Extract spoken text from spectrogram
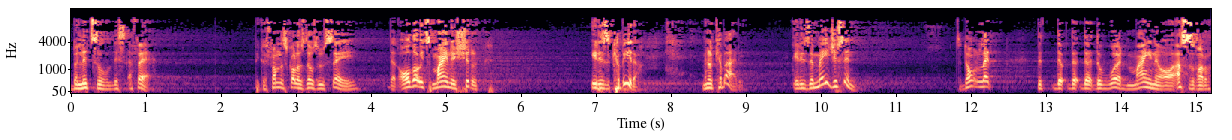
belittle this affair. Because from the scholars, those who say that although it's minor shirk, it is kabira, min al-kabari. It is a major sin. So don't let the, the, the, the word minor or asghar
